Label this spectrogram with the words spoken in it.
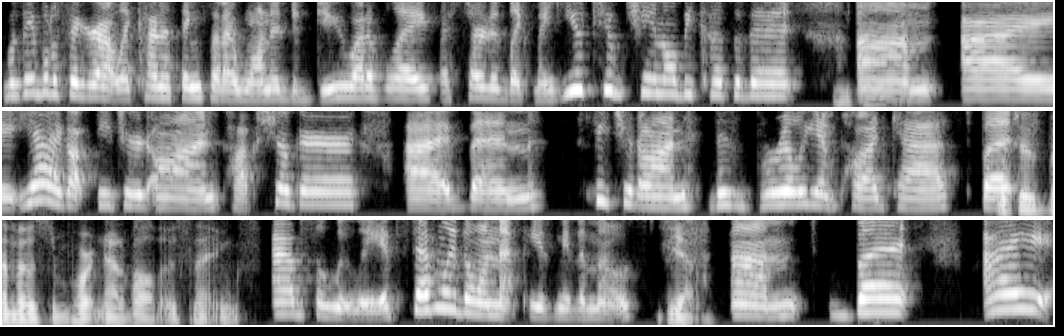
was able to figure out like kind of things that I wanted to do out of life. I started like my YouTube channel because of it. Um, I yeah, I got featured on Pop Sugar. I've been featured on this brilliant podcast. But Which is the most important out of all those things. absolutely, it's definitely the one that pays me the most. Yeah. Um, but I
